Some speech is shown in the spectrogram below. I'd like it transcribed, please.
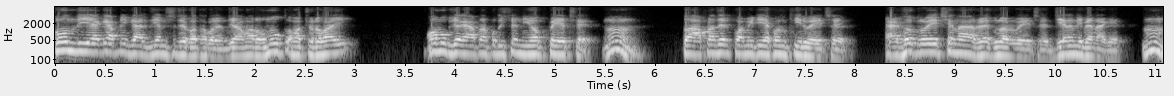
ফোন দিয়ে আগে আপনি গার্জিয়ানের সাথে কথা বলেন যে, আমার অমুক, আমার ছোট ভাই অমুক জায়গায় আপনার প্রতিষ্ঠানে নিয়োগ পেয়েছে। হুম? তো আপনাদের কমিটি এখন কি রয়েছে? অ্যাডহক রয়েছে না রেগুলার রয়েছে? জেনে নিবেন আগে। হুম?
